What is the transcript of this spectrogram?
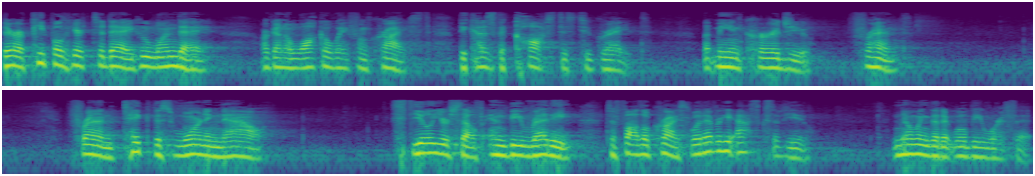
There are people here today who one day are going to walk away from Christ because the cost is too great. Let me encourage you, friend. Friend, take this warning now Steel yourself and be ready to follow Christ, whatever He asks of you, knowing that it will be worth it.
